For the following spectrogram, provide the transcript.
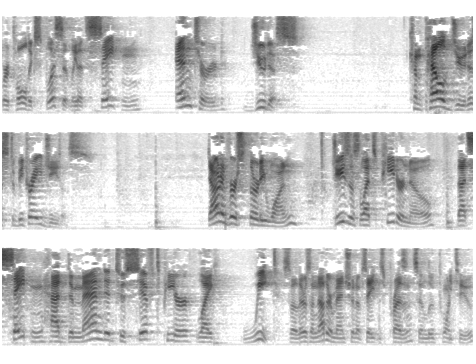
we're told explicitly that Satan entered Judas, compelled Judas to betray Jesus. Down in verse 31, Jesus lets Peter know that Satan had demanded to sift Peter like wheat. So there's another mention of Satan's presence in Luke 22.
